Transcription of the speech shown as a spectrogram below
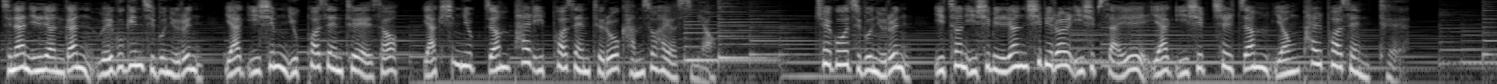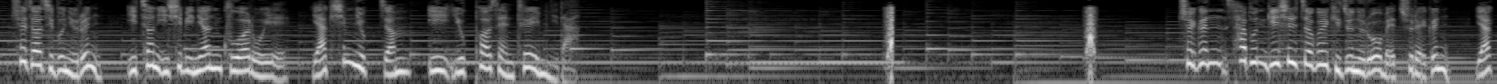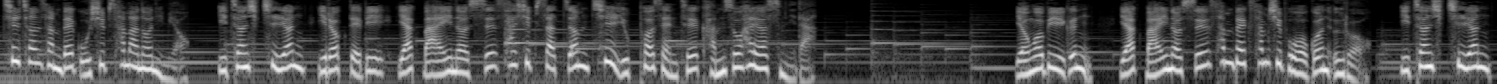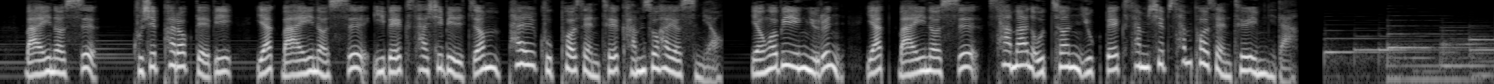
지난 1년간 외국인 지분율은 약 26%에서 약 16.82%로 감소하였으며 최고 지분율은 2021년 11월 24일 약 27.08%, 최저 지분율은 2022년 9월 5일 약 16.26%입니다. 최근 4분기 실적을 기준으로 매출액은 약 7,354만 원이며 2017년 1억 대비 약 마이너스 44.76% 감소하였습니다. 영업이익은 약 마이너스 335억 원으로 2017년 마이너스 98억 대비 약 마이너스 241.89% 감소하였으며 영업이익률은 약 마이너스 45,633%입니다.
